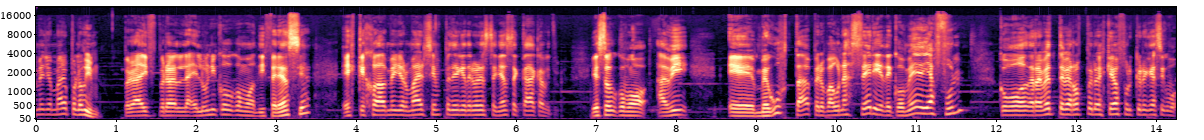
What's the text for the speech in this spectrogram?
Met Your Mother por lo mismo. Pero, la pero la- el único como diferencia es que Met Your Mother siempre tiene que tener una enseñanza en cada capítulo. Y eso como a mí eh, me gusta, pero para una serie de comedia full, como de repente me rompe los esquemas porque uno queda así como...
